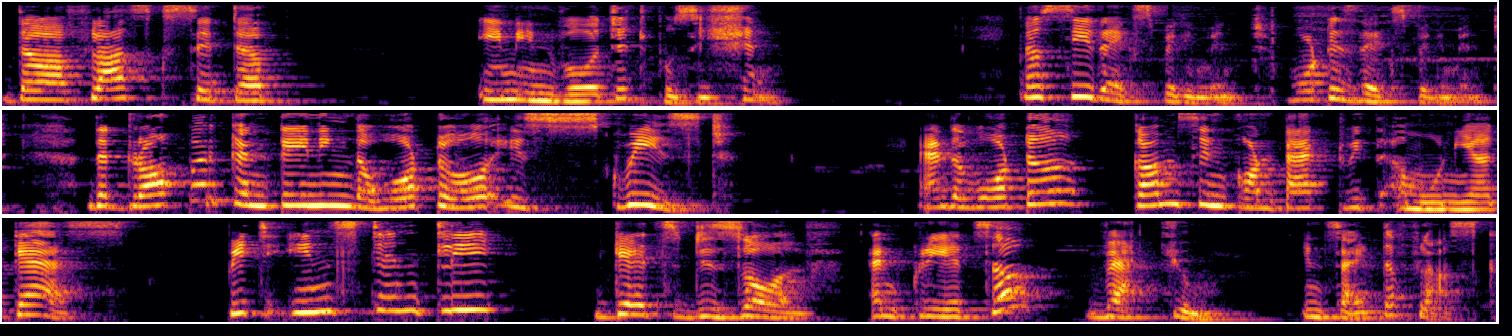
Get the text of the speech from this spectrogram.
the flask setup in inverted position. Now see the experiment. What is the experiment? The dropper containing the water is squeezed and the water comes in contact with ammonia gas which instantly gets dissolved and creates a vacuum inside the flask.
